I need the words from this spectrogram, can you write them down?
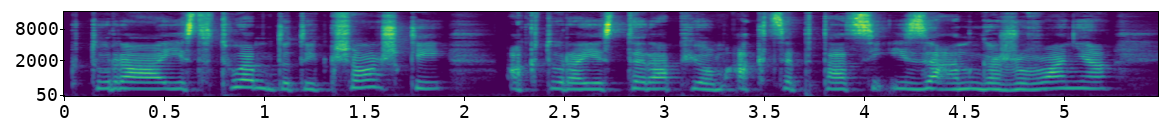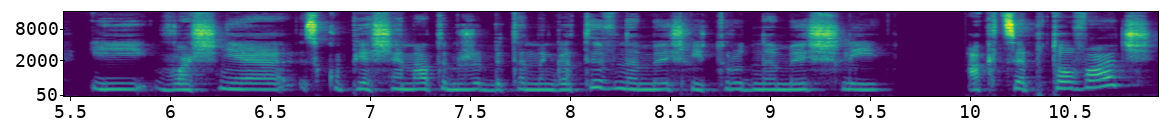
która jest tłem do tej książki, a która jest terapią akceptacji i zaangażowania i właśnie skupia się na tym, żeby te negatywne myśli, trudne myśli akceptować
